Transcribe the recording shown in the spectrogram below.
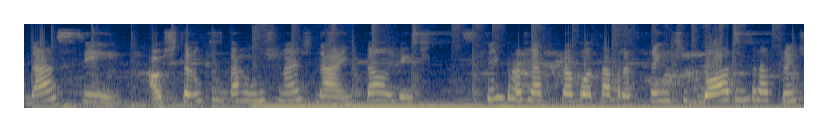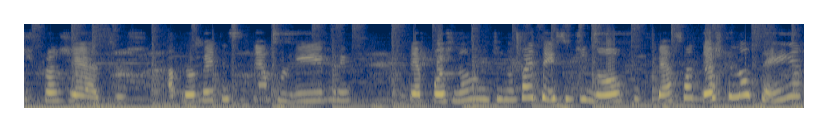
Dá sim, aos trancos e barulhos, mas dá. Então, gente, se tem projeto pra botar pra frente, botem pra frente os projetos. Aproveita esse tempo livre. E depois, não, a gente não vai ter isso de novo. Peço a Deus que não tenha.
